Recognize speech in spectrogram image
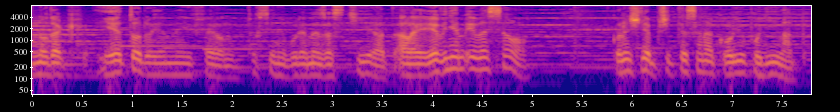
No tak je to dojemný film, to si nebudeme zastírat, ale je v něm i veselo. Konečně přijďte se na Koliu podívat.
